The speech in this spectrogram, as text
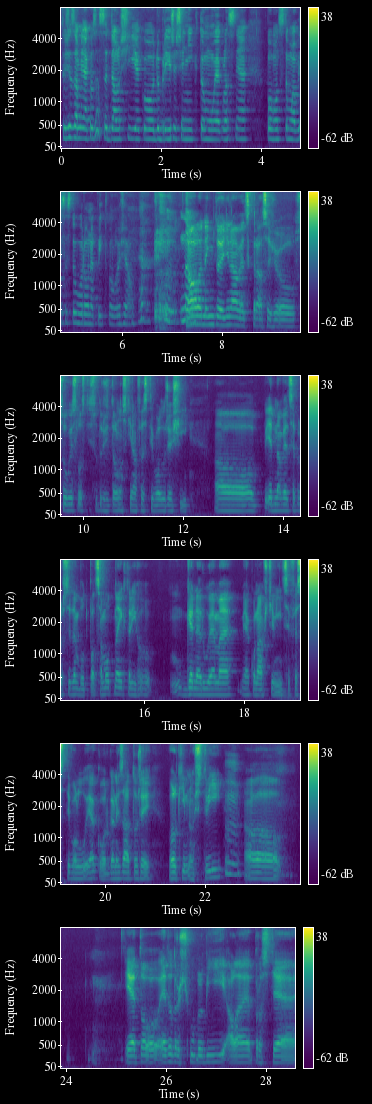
Takže za mě jako zase další jako dobrý řešení k tomu, jak vlastně pomoct tomu, aby se s tou vodou neplýtvalo, že jo. No. no. ale není to jediná věc, která se že jo, v souvislosti s udržitelností na festivalu řeší. Uh, jedna věc je prostě ten odpad samotný, který ho generujeme jako návštěvníci festivalu i jako organizátoři velké množství. Mm. Uh, je to, je to trošičku blbý, ale prostě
